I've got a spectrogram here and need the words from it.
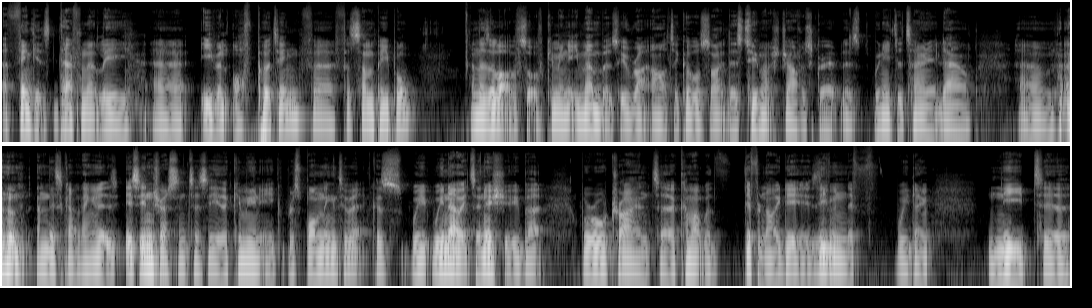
I, I, think it's definitely uh, even off-putting for for some people. And there's a lot of sort of community members who write articles like, "There's too much JavaScript. We need to tone it down." Um, and, and, this kind of thing. And it's, it's interesting to see the community responding to it because we, we know it's an issue, but we're all trying to come up with different ideas. Even if we don't need to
